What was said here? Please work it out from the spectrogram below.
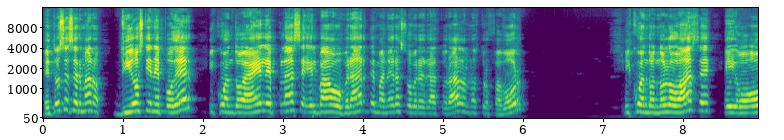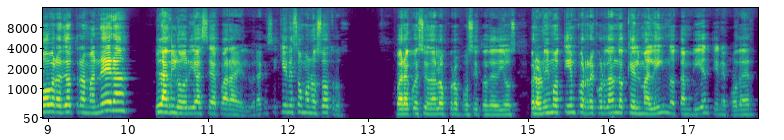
Entonces, hermano, Dios tiene poder y cuando a Él le place, Él va a obrar de manera sobrenatural a nuestro favor. Y cuando no lo hace o obra de otra manera, la gloria sea para Él. ¿Verdad que sí? ¿Quiénes somos nosotros? Para cuestionar los propósitos de Dios. Pero al mismo tiempo recordando que el maligno también tiene poder.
